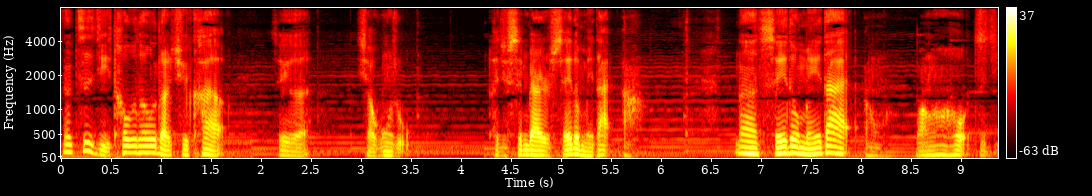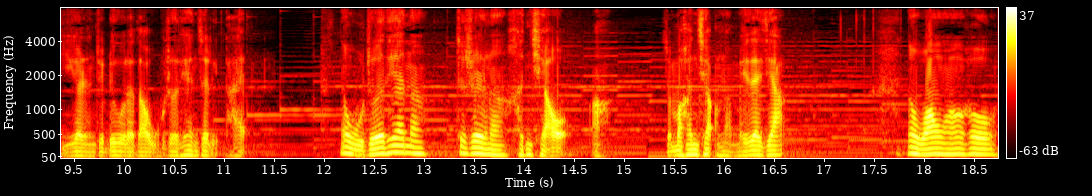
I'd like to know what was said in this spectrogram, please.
那自己偷偷的去看这个小公主，她就身边谁都没带啊，那谁都没带嗯，王皇后自己一个人就溜达到武则天这里来。那武则天呢？这事儿呢很巧啊，怎么很巧呢？没在家。那王皇后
